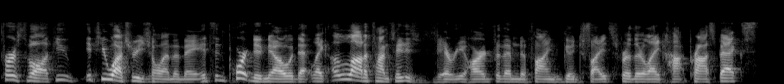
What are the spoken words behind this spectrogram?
first of all, if you if you watch regional MMA, it's important to know that like a lot of times it is very hard for them to find good fights for their like hot prospects.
